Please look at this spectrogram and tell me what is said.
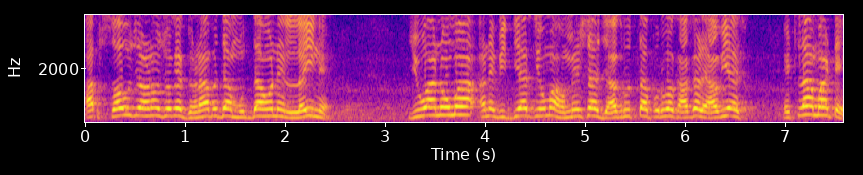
આપ સૌ જાણો છો કે ઘણા બધા મુદ્દાઓને લઈને યુવાનોમાં અને વિદ્યાર્થીઓમાં હંમેશા જાગૃતતાપૂર્વક આગળ આવ્યા છે. એટલા માટે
